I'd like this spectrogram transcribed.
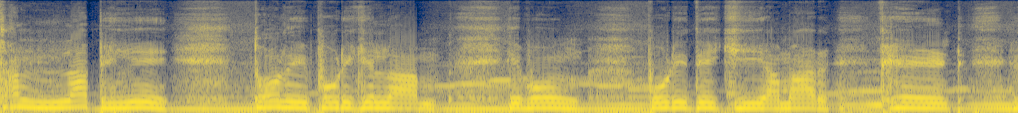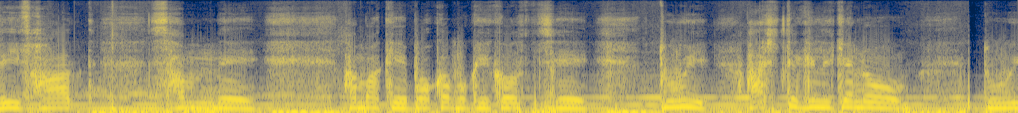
জানলা ভেঙে তলে পড়ে গেলাম এবং পড়ে দেখি আমার ফ্রেন্ড রিফাত সামনে আমাকে বকাবকি করছে। তুই আসতে গেলি কেন? তুই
